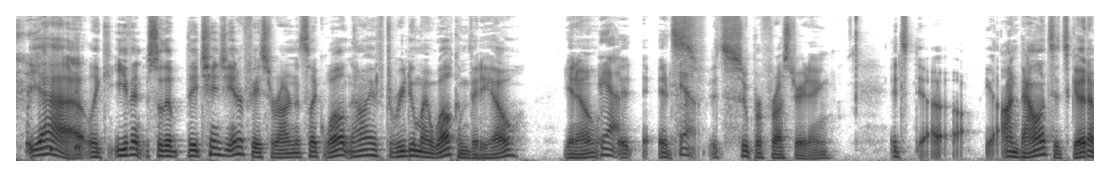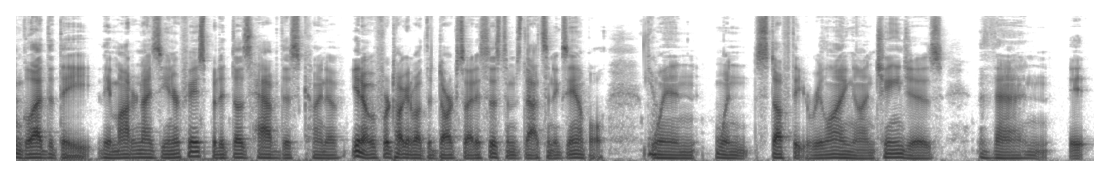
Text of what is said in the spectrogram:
yeah, like even so, the, they change the interface around. And it's like, well, now I have to redo my welcome video. You know, yeah, it, it's yeah. it's super frustrating. It's uh, on balance, it's good. I'm glad that they they modernize the interface, but it does have this kind of you know, if we're talking about the dark side of systems, that's an example. Yep. When when stuff that you're relying on changes, then it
